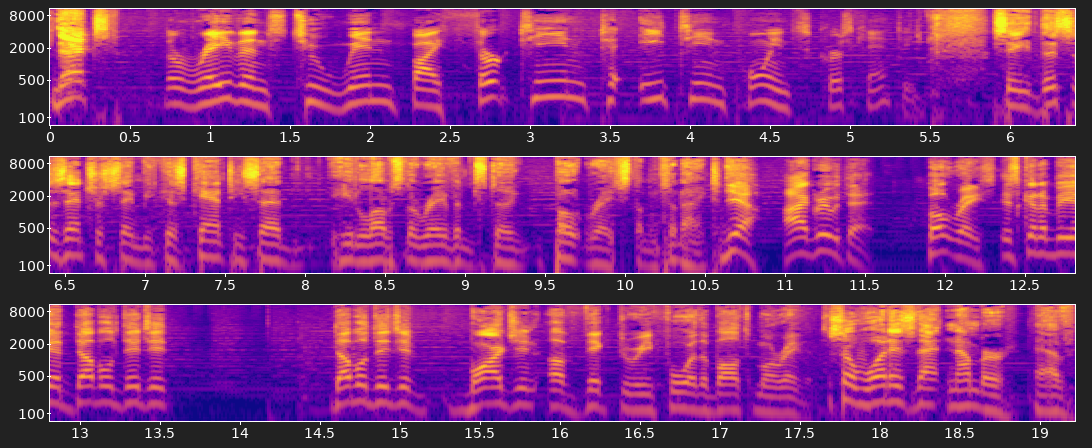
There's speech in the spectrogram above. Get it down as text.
Next. The Ravens to win by 13 to 18 points. Chris Canty. See, this is interesting because Canty said he loves the Ravens to boat race them tonight. Yeah, I agree with that. Boat race. It's going to be a double digit, double digit margin of victory for the Baltimore Ravens. So, what does that number have?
